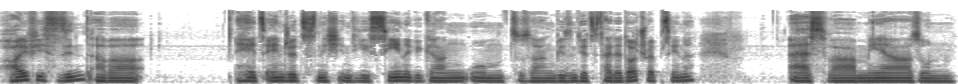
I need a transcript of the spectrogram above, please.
Häufig sind aber Hells Angels nicht in die Szene gegangen, um zu sagen, wir sind jetzt Teil der Deutschrap-Szene. Es war mehr so ein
